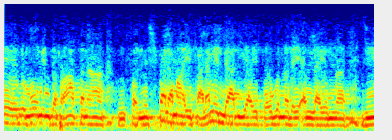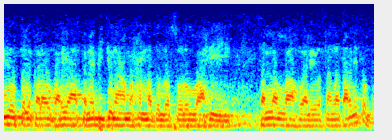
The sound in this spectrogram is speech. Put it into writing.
ഏത് മൂമിന്റെ പ്രാർത്ഥന നിഷ്ഫലമായി ഫലമില്ലാതെയായി പോകുന്നതേ അല്ല എന്ന് ജീവിതത്തിൽ കളവ് പറയാത്ത നബിജുന മുഹമ്മദ് റസൂലുള്ളാഹി സല്ലല്ലാഹു അലൈഹി വസല്ലം പറഞ്ഞിട്ടുണ്ട്.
